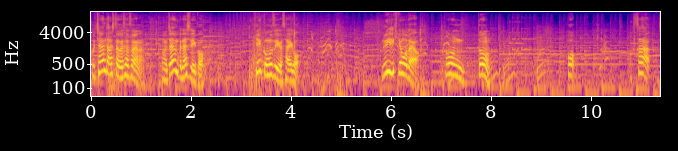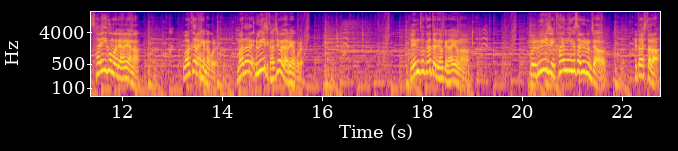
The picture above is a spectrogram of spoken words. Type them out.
これちゃんと走った方が良さそうやな。ジャンプなしでいこう。結構むずいよ最後。ルイージ来てもうたよ。トントン。ほ。さあ最後まであれやな。分からへんなこれ。まだルイージ勝ちまであるやんこれ。連続あたりなわけないよな。これルイージにカンニングされるんちゃう？下手したら。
